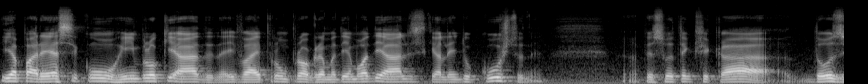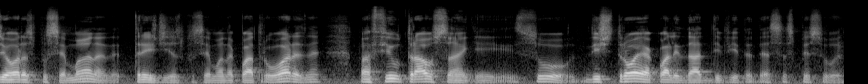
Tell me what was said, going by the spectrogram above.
e aparece com o rim bloqueado, né? e vai para um programa de hemodiálise, que além do custo, né? A pessoa tem que ficar 12 horas por semana, né? três dias por semana, quatro horas, né? para filtrar o sangue. Isso destrói a qualidade de vida dessas pessoas.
